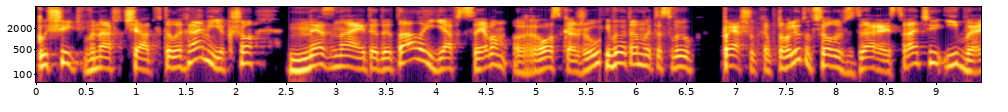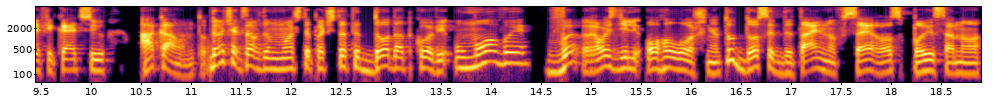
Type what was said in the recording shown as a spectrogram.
Пишіть в наш чат в Телеграмі, якщо не знаєте деталей, я все вам розкажу, і ви отримуєте свою першу криптовалюту всього лиш за реєстрацію і верифікацію аккаунту. До речі, як завжди, ви можете прочитати додаткові умови в розділі оголошення. Тут досить детально все розписано.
